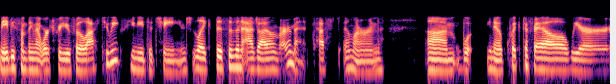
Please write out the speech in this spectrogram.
Maybe something that worked for you for the last two weeks, you need to change. Like this is an agile environment, test and learn. Um, you know, quick to fail. We are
